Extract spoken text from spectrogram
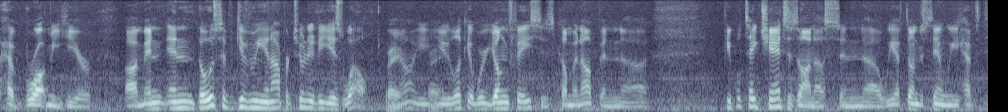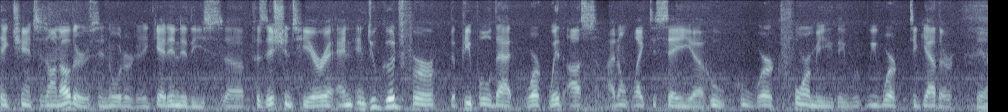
have brought me here. Um, and, and those have given me an opportunity as well. Right, You, know, you, right. you look at we're young faces coming up, and uh, people take chances on us, and uh, we have to understand we have to take chances on others in order to get into these uh, positions here and, and do good for the people that work with us. I don't like to say uh, who, who work for me, they, we work together Yeah.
